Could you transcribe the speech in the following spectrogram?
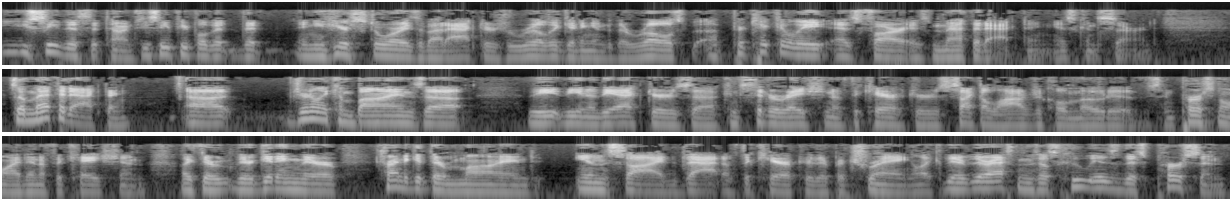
you see this at times. You see people that that and you hear stories about actors really getting into their roles, uh, particularly as far as method acting is concerned. So method acting uh, generally combines. Uh, the, the, you know the actor's uh, consideration of the character's psychological motives and personal identification, like they're they're getting their trying to get their mind inside that of the character they're portraying. Like they're they're asking themselves, who is this person,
